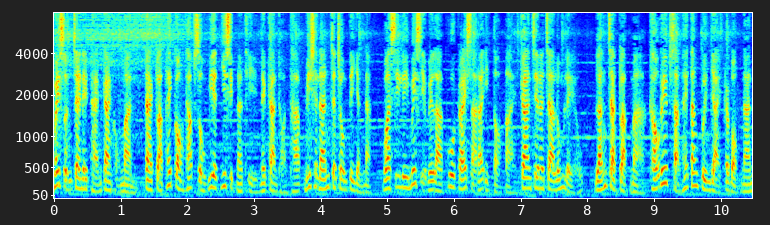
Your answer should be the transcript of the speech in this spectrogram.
ไม่สนใจในแผนการของมัน แต่กลับให้กองทัพโซเวียต 20 นาทีในการถอนทัพ มิฉะนั้นจะโจมตีอย่างหนัก วาซิลีไม่เสียเวลาพูดไร้สาระอีกต่อไป การเจรจาล้มเหลว หลังจากกลับมาเขารีบสั่งให้ตั้งปืนใหญ่กระบอกนั้น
